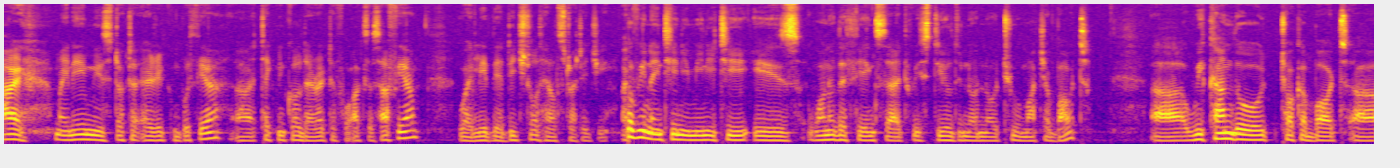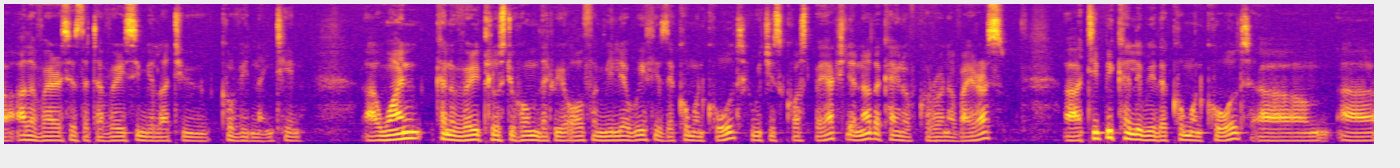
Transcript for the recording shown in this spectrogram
Hi, my name is Dr. Eric Mbuthia, uh, Technical Director for Access Afia, where I lead the digital health strategy. COVID-19 immunity is one of the things that we still do not know too much about. Uh, we can, though, talk about uh, other viruses that are very similar to COVID-19. Uh, one kind of very close to home that we're all familiar with is the common cold, which is caused by actually another kind of coronavirus. Uh, typically with a common cold, um, uh,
